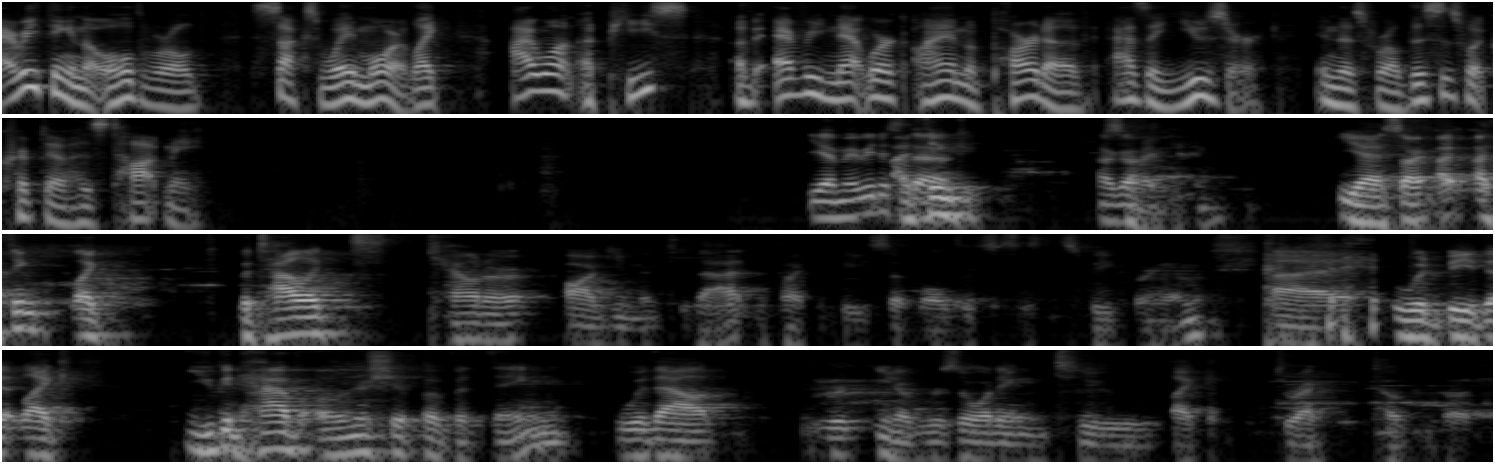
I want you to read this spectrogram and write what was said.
everything in the old world sucks way more. Like I want a piece of every network I am a part of as a user in this world. This is what crypto has taught me. Yeah, maybe just I think I'll go. Yeah, sorry. I, I think like Vitalik's counter argument to that, if I could be so bold as to speak for him, uh, would be that like you can have ownership of a thing without you know resorting to like direct token voting,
